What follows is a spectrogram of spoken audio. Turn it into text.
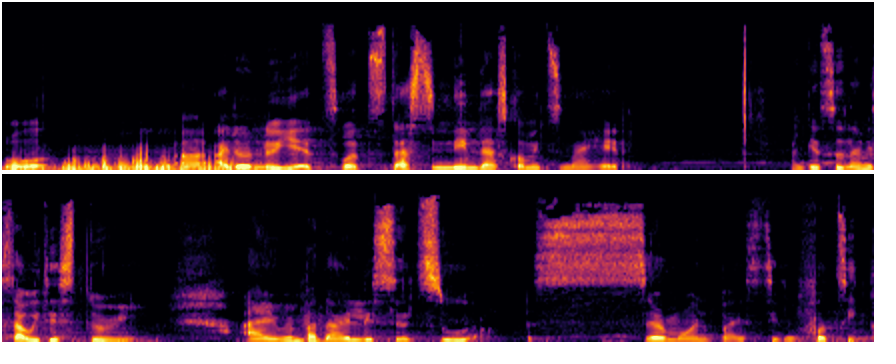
Or uh, I don't know yet, but that's the name that's coming to my head. Okay, so let me start with a story. I remember that I listened to a sermon by Steven Furtick.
